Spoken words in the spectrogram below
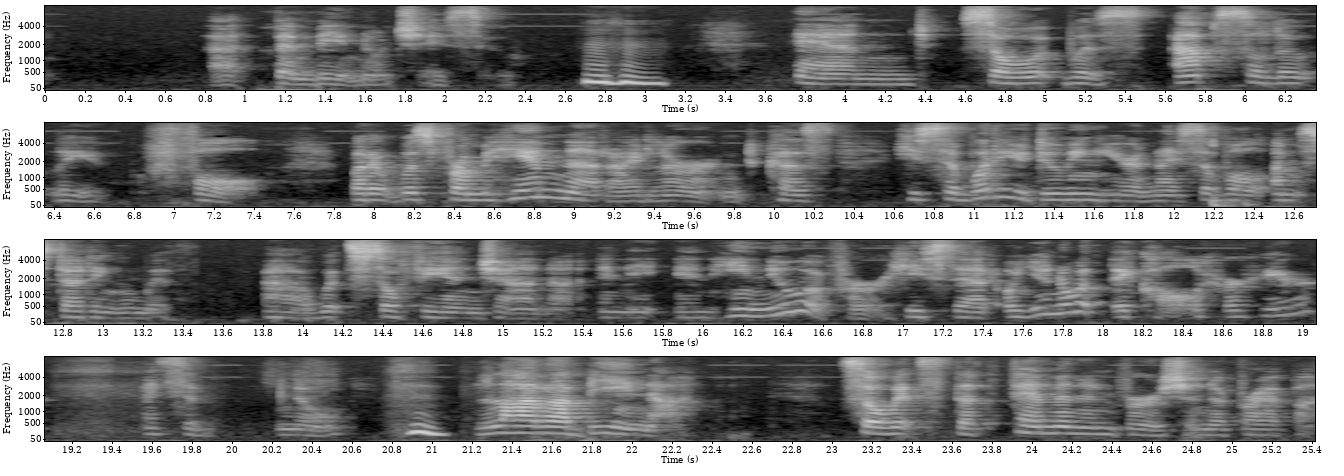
at Bambino Gesù. Mm-hmm. And so it was absolutely full. But it was from him that I learned because he said, What are you doing here? And I said, Well, I'm studying with. Uh, with Sophie and Gianna, and he, and he knew of her. He said, "Oh, you know what they call her here?" I said, "No, La Rabbina." So it's the feminine version of rabbi.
